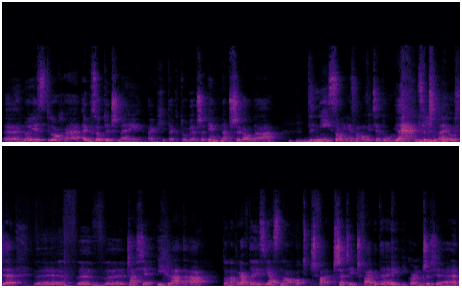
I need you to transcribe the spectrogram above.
e, no jest trochę egzotycznej architektury, przepiękna przyroda. Mhm. Dni są niesamowicie długie, mhm. zaczynają się e, w, w czasie ich lata. To naprawdę jest jasno od trzeciej, czwartej i kończy się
